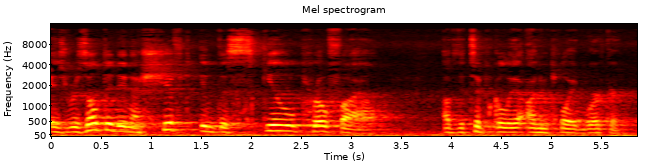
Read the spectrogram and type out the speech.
has resulted in a shift in the skill profile of the typical unemployed worker.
